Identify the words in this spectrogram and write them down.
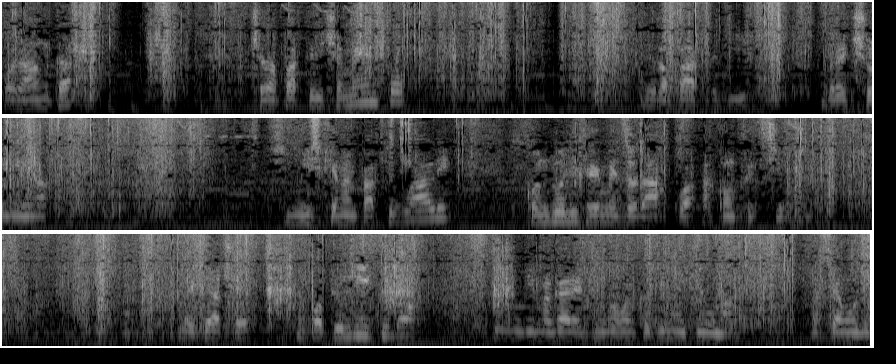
40. C'è la parte di cemento e la parte di brecciolina. Si mischiano in parti uguali con 2 litri e mezzo d'acqua a confezione. Me piace un po' più liquido quindi magari aggiungo qualcosina in più ma passiamo lì.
